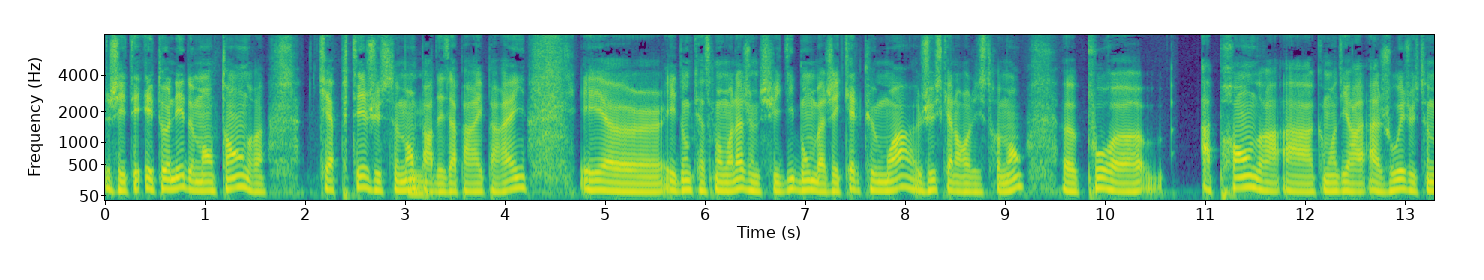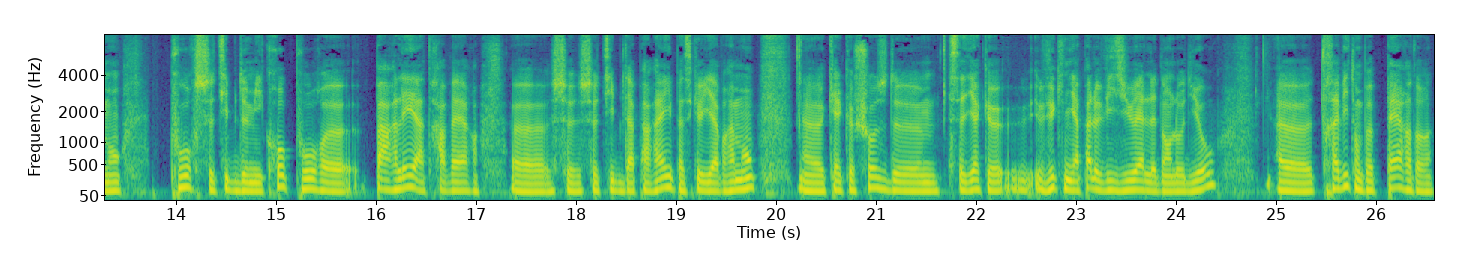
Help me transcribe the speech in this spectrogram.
j'ai été étonné de m'entendre capté justement mmh. par des appareils pareils. Et, euh, et donc à ce moment-là, je me suis dit bon bah j'ai quelques mois jusqu'à l'enregistrement euh, pour euh, apprendre à, à, comment dire à jouer justement pour ce type de micro, pour euh, parler à travers euh, ce, ce, type d'appareil, parce qu'il y a vraiment euh, quelque chose de... C'est-à-dire que vu qu'il n'y a pas le visuel dans l'audio, euh, très vite on peut perdre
